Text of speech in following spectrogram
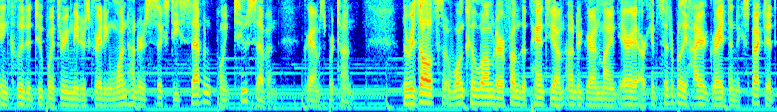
included 2.3 meters grading 167.27 grams per ton. The results, one kilometer from the Panteon underground mine area, are considerably higher grade than expected,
